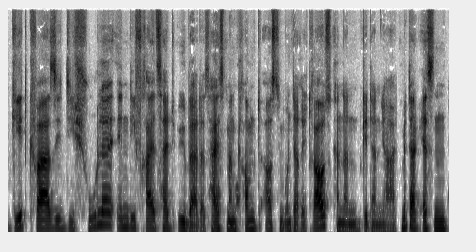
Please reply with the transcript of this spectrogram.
geht quasi die Schule in die Freizeit über. Das heißt, man kommt aus dem Unterricht raus, kann dann, geht dann ja halt Mittagessen,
